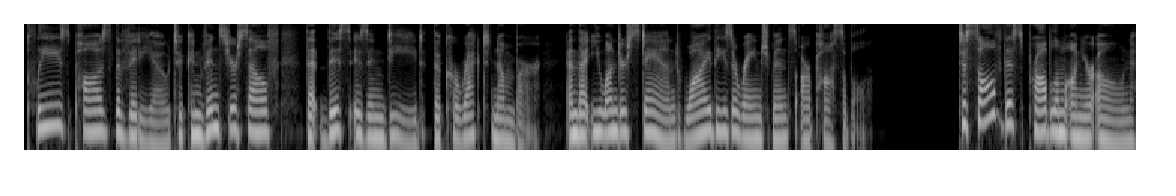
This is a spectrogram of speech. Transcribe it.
please pause the video to convince yourself that this is indeed the correct number and that you understand why these arrangements are possible. To solve this problem on your own,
